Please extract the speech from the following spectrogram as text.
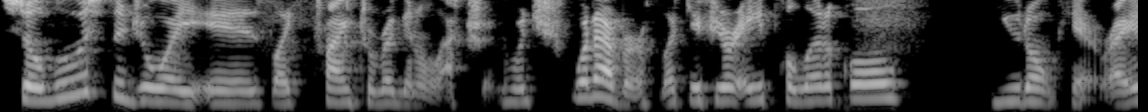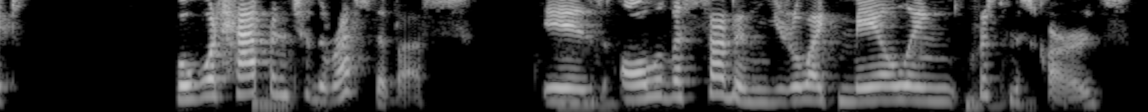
So Louis DeJoy is like trying to rig an election, which whatever. Like if you're apolitical, you don't care, right? But what happened to the rest of us is mm-hmm. all of a sudden you're like mailing Christmas cards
